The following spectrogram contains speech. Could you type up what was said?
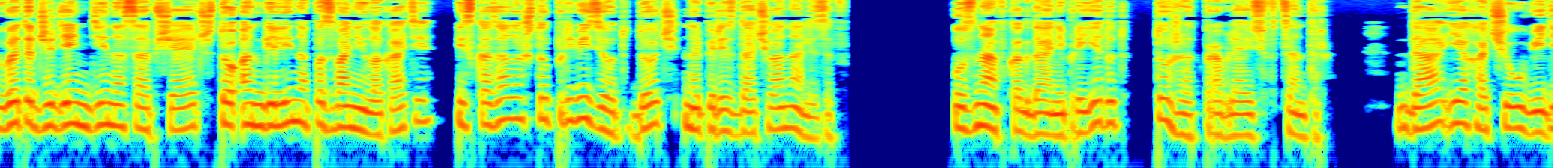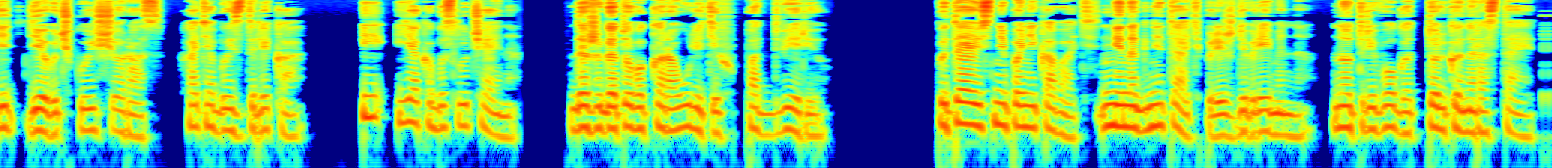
В этот же день Дина сообщает, что Ангелина позвонила Кате и сказала, что привезет дочь на пересдачу анализов. Узнав, когда они приедут, тоже отправляюсь в центр. Да, я хочу увидеть девочку еще раз, хотя бы издалека. И якобы случайно. Даже готова караулить их под дверью. Пытаюсь не паниковать, не нагнетать преждевременно, но тревога только нарастает.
